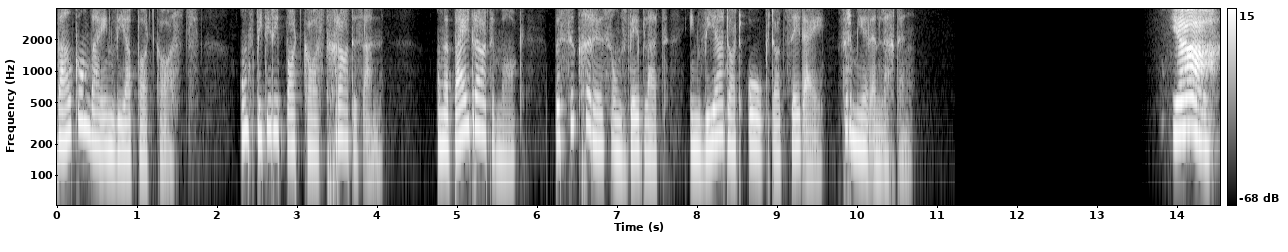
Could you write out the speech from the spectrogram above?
Welkom by Envia Podcasts. Ons bied hierdie podcast gratis aan. Om 'n bydrae te maak, besoek gerus ons webblad en via.org.za vir meer inligting. Ja,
